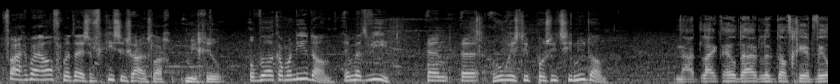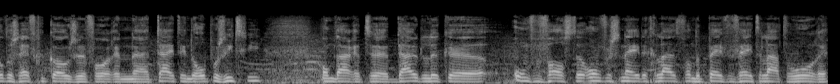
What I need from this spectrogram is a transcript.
Vraag ik mij af met deze verkiezingsuitslag, Michiel. Op welke manier dan? En met wie? En uh, hoe is die positie nu dan? Nou, het lijkt heel duidelijk dat Geert Wilders heeft gekozen voor een uh, tijd in de oppositie. Om daar het uh, duidelijke, onvervalste, onversneden geluid van de PVV te laten horen.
